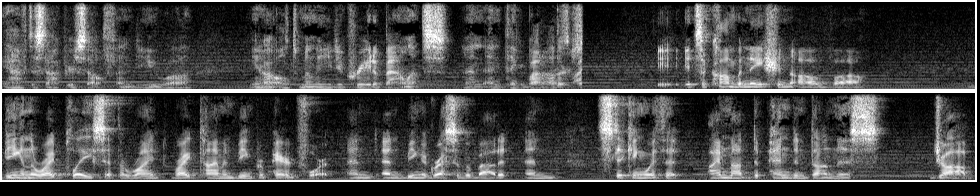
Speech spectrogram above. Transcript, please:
You have to stop yourself, and you, uh, you know, ultimately need to create a balance and, and think about others. It's a combination of uh, being in the right place at the right right time and being prepared for it, and and being aggressive about it and sticking with it. I'm not dependent on this job.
